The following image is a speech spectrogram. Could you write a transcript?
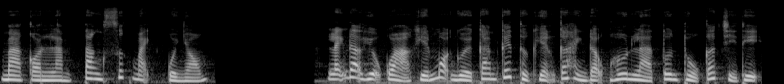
mà còn làm tăng sức mạnh của nhóm. Lãnh đạo hiệu quả khiến mọi người cam kết thực hiện các hành động hơn là tuân thủ các chỉ thị.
